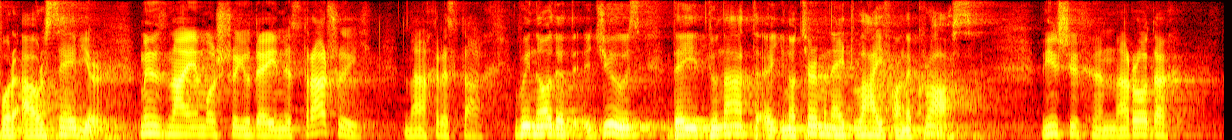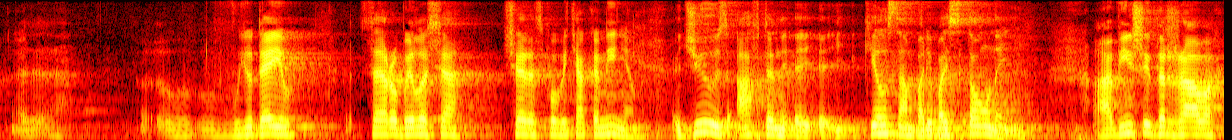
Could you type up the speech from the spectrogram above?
for our Savior? Ми знаємо, що юдеї не страчують на хрестах. We know that Jews they do not uh, you know terminate life on a cross. В інших народах е, в юдеїв це робилося через побиття камінням, Jews often uh, uh, kill somebody by stoning. а в інших державах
